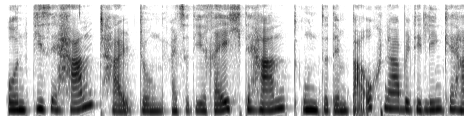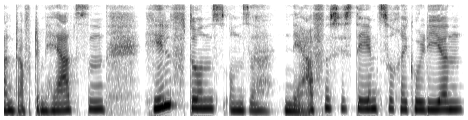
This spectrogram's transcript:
Und diese Handhaltung, also die rechte Hand unter dem Bauchnabel, die linke Hand auf dem Herzen, hilft uns, unser Nervensystem zu regulieren,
